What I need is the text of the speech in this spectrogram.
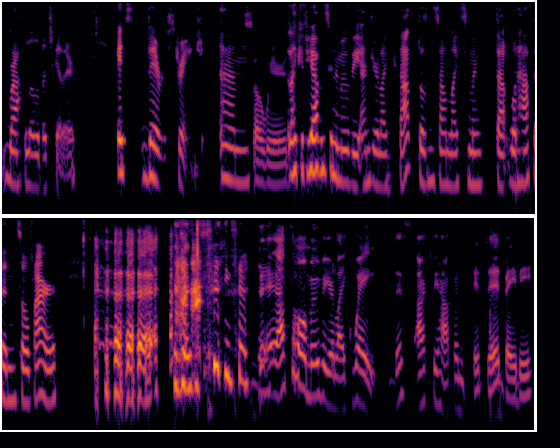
rap a little bit together. It's very strange. Um, So weird. like if you haven't seen the movie and you're like, "That doesn't sound like something that would happen so far." That's exactly. That's the whole movie. You're like, wait, this actually happened. It did, baby.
